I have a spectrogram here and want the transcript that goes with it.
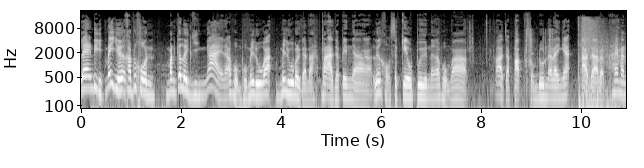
แรงดีดไม่เยอะครับทุกคน มันก็เลยยิงง่ายนะครับผมผมไม่รู้ว่าไม่รู้เหมือนกันนะ มันอาจจะเป็นอ่าเรื่องของสเกลปืนนะครับผมว่าเขาอาจจะปรับสมดุลอะไรเงี้ย อาจจะแบบให้มัน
